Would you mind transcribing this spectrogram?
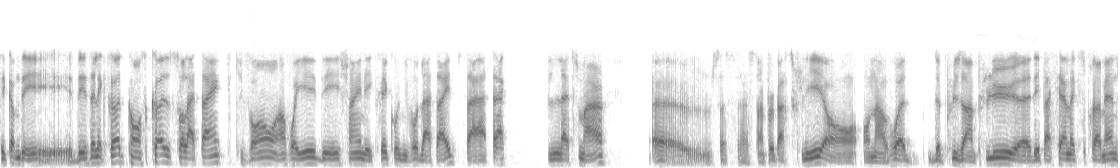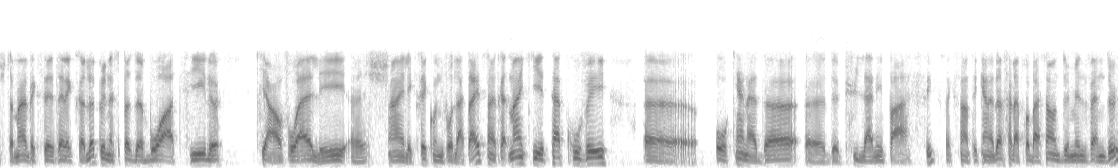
c'est comme des, des électrodes qu'on se colle sur la tête qui vont envoyer des champs électriques au niveau de la tête. Ça attaque la tumeur. ça, c'est un peu particulier. On, on, en voit de plus en plus des patients là, qui se promènent justement avec ces électrodes-là, puis une espèce de boîtier là, qui envoie les champs électriques au niveau de la tête. C'est un traitement qui est approuvé euh, au Canada euh, depuis l'année passée. Ça que Santé Canada fait l'approbation en 2022.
